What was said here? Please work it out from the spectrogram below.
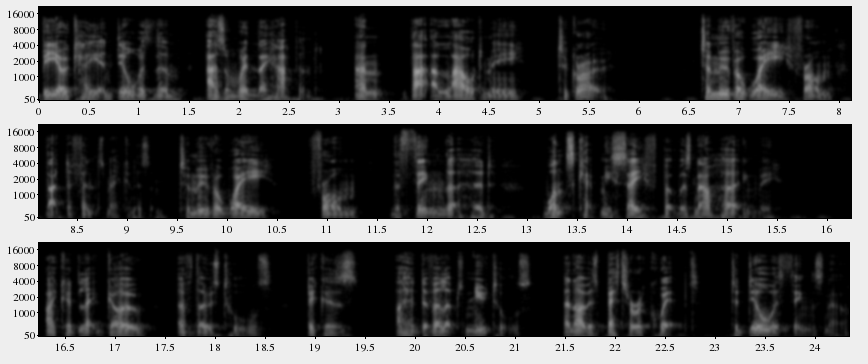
be okay and deal with them as and when they happen. And that allowed me to grow, to move away from that defense mechanism, to move away from the thing that had once kept me safe but was now hurting me. I could let go of those tools because I had developed new tools and I was better equipped to deal with things now.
